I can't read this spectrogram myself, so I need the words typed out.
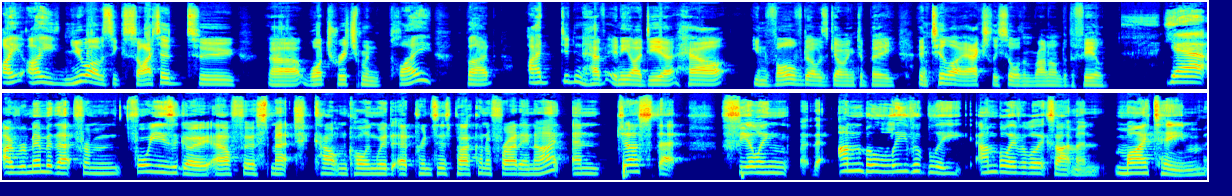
I I knew I was excited to uh, watch Richmond play, but I didn't have any idea how involved I was going to be until I actually saw them run onto the field. Yeah, I remember that from four years ago, our first match, Carlton Collingwood at Princes Park on a Friday night, and just that feeling, uh, unbelievably, unbelievable excitement. My team,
